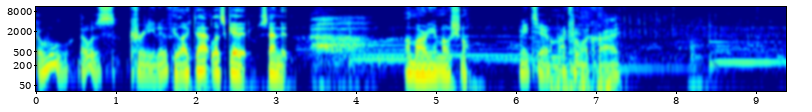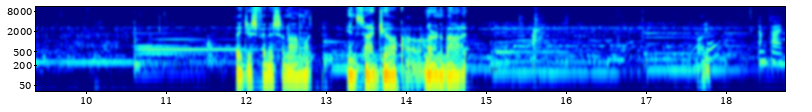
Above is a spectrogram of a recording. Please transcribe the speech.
Ooh, that was creative. You like that? Let's get it. Send it. I'm already emotional. Me too. I'm I not kind of want to cry. They just finished an omelet. Inside joke. Uh-oh. Learn about it. I'm fine.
